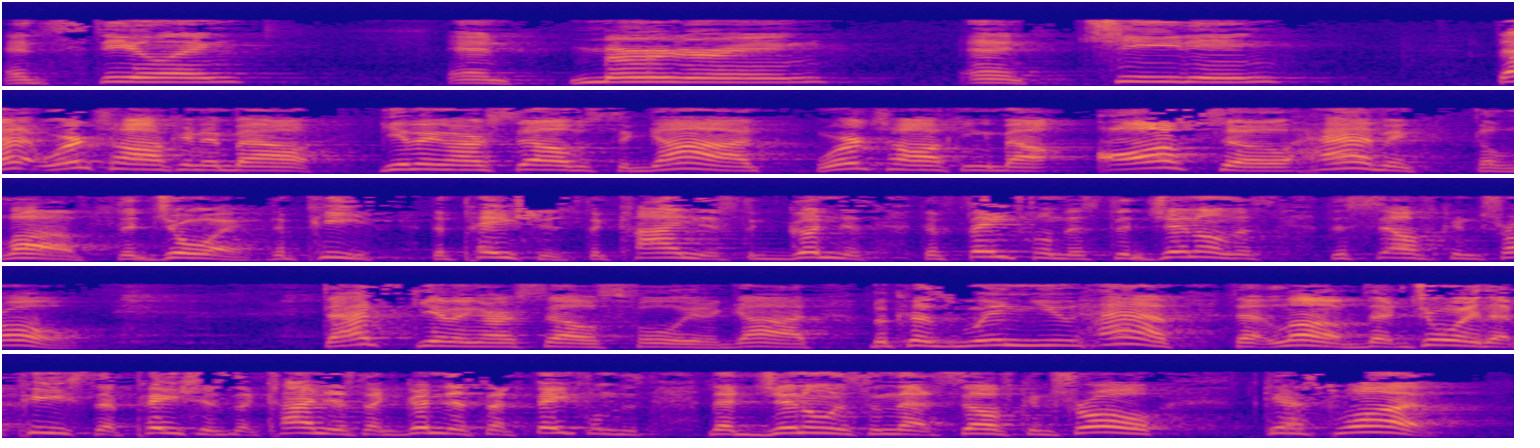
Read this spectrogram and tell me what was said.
and stealing and murdering and cheating. That we're talking about giving ourselves to God. We're talking about also having the love, the joy, the peace, the patience, the kindness, the goodness, the faithfulness, the gentleness, the self-control. That's giving ourselves fully to God. Because when you have that love, that joy, that peace, that patience, that kindness, that goodness, that faithfulness, that gentleness, and that self-control, guess what?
